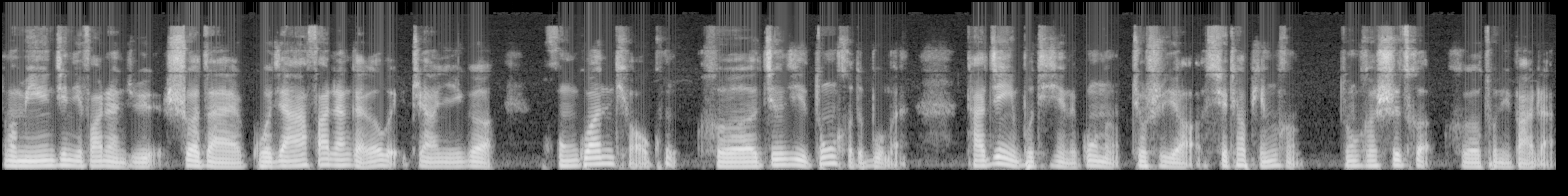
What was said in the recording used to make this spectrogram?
那么民营经济发展局设在国家发展改革委这样一个。宏观调控和经济综合的部门，它进一步体现的功能就是要协调平衡、综合施策和促进发展。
